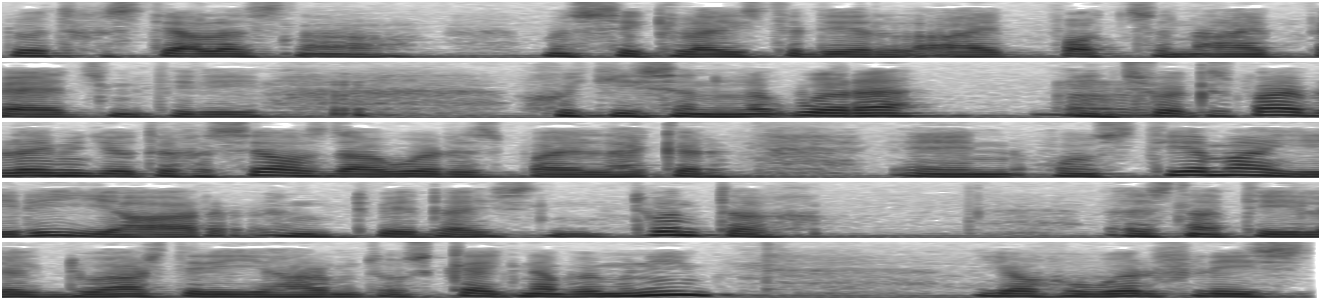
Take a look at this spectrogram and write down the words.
blootgestel is na musiek luister deur iPods en iPads met hierdie goedjies in hulle ore En so ek is baie bly met jou te gesels daaroor, dis baie lekker. En ons tema hierdie jaar in 2020 is natuurlik dwars deur die jaar moet ons kyk na bemoenie jou gehoorverlies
